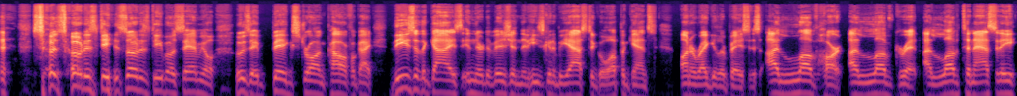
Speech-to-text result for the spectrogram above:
so so does D, so does Deebo Samuel, who's a big, strong, powerful guy. These are the guys in their division that he's going to be asked to go up against on a regular basis. I love heart. I love grit. I love tenacity,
